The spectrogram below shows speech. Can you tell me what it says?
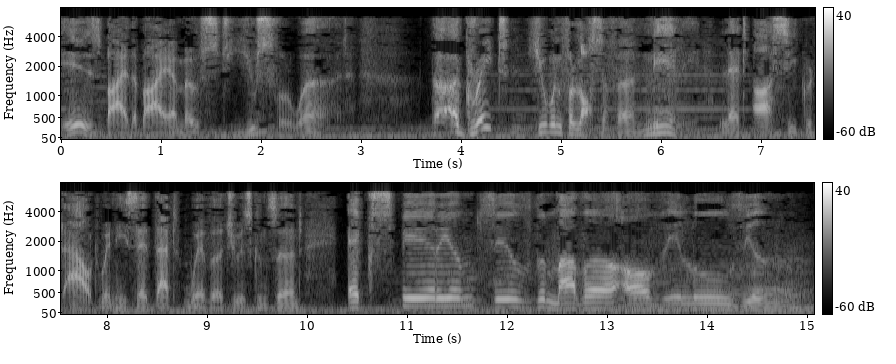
is, by the by, a most useful word. A great human philosopher nearly let our secret out when he said that, where virtue is concerned, experience is the mother of illusion.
